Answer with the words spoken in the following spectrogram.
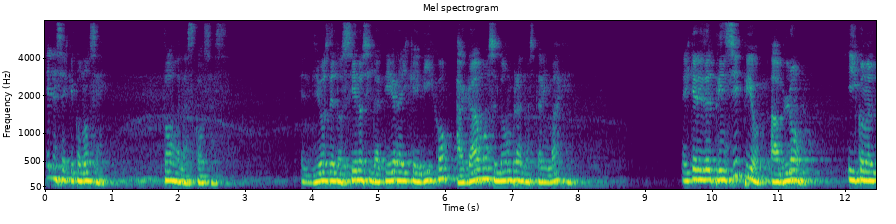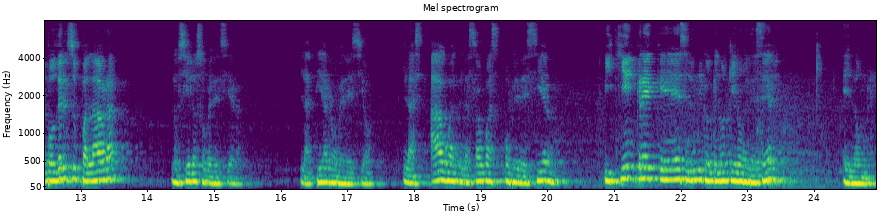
Él es el que conoce todas las cosas. El Dios de los cielos y la tierra, el que dijo, hagamos el hombre a nuestra imagen. El que desde el principio habló y con el poder de su palabra, los cielos obedecieron. La tierra obedeció. Las aguas de las aguas obedecieron. ¿Y quién cree que es el único que no quiere obedecer? El hombre.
